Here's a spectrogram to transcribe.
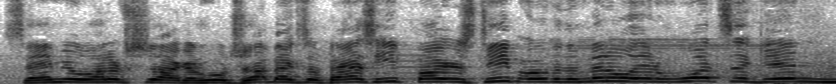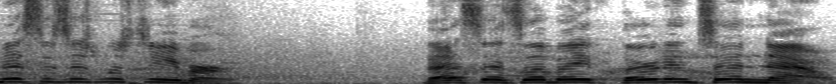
Samuel out of shotgun will drop back to pass. He fires deep over the middle and once again misses his receiver. That sets up a third and 10 now.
